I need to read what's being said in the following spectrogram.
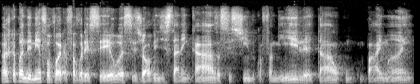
Eu acho que a pandemia favoreceu esses jovens de estarem em casa, assistindo com a família e tal, com, com pai, mãe.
